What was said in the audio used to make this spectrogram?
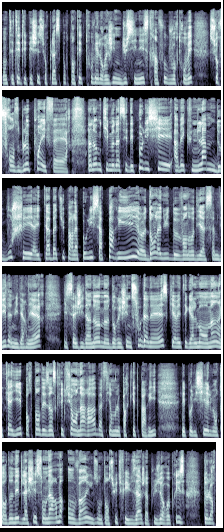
ont été dépêchés sur place pour tenter de trouver l'origine du sinistre. Info que vous retrouvez sur francebleu.fr. Un homme qui menaçait des policiers policier avec une lame de boucher a été abattu par la police à Paris euh, dans la nuit de vendredi à samedi, la nuit dernière. Il s'agit d'un homme d'origine soudanaise qui avait également en main un cahier portant des inscriptions en arabe, affirme le parquet de Paris. Les policiers lui ont ordonné de lâcher son arme en vain. Ils ont ensuite fait usage à plusieurs reprises de leur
